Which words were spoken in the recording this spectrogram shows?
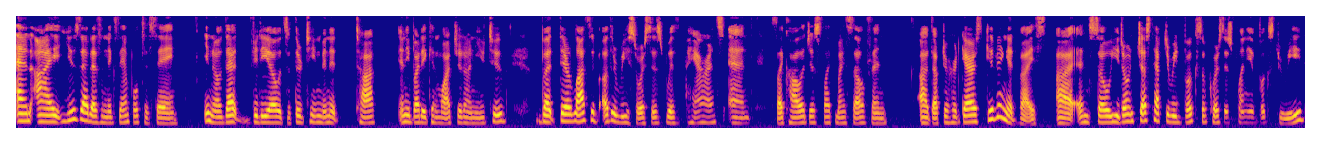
And I use that as an example to say, you know, that video, it's a 13 minute talk, anybody can watch it on YouTube. But there are lots of other resources with parents and psychologists like myself and uh, Dr. Heard Garris giving advice. Uh, and so you don't just have to read books. Of course, there's plenty of books to read.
